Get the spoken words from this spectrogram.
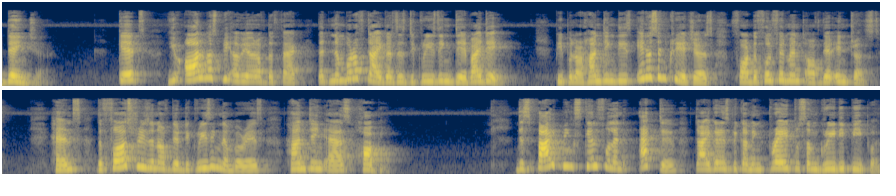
Danger. Kids, you all must be aware of the fact that number of tigers is decreasing day by day. People are hunting these innocent creatures for the fulfillment of their interest. Hence, the first reason of their decreasing number is hunting as hobby. Despite being skillful and active, tiger is becoming prey to some greedy people.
